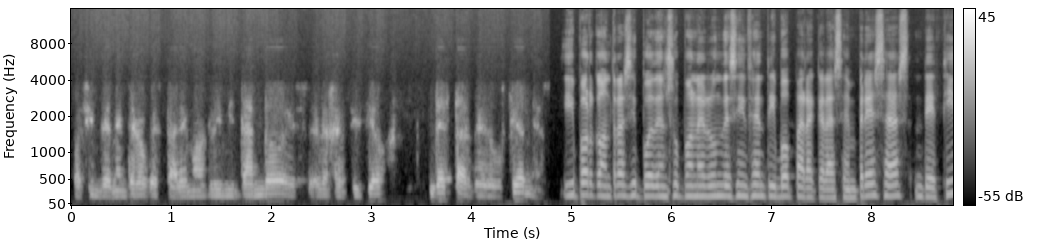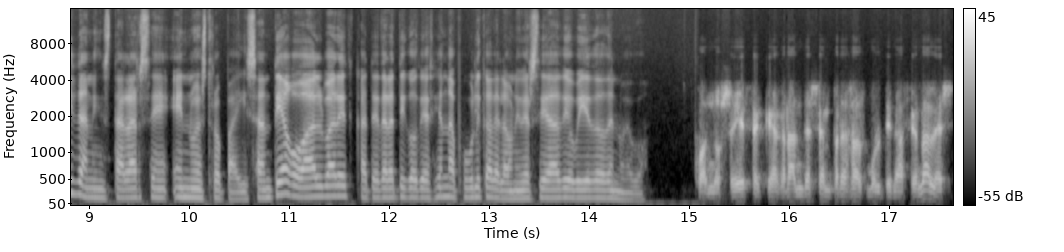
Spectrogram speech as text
pues simplemente lo que estaremos limitando es el ejercicio de estas deducciones. Y por contra, si pueden suponer un desincentivo para que las empresas decidan instalarse en nuestro país. Santiago Álvarez, catedrático de Hacienda Pública de la Universidad de Oviedo de nuevo cuando se dice que grandes empresas multinacionales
